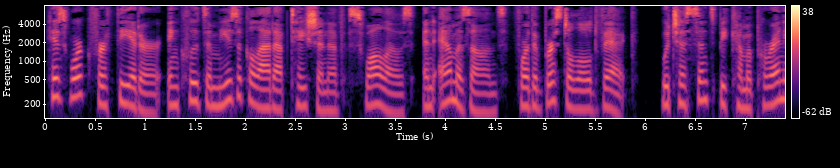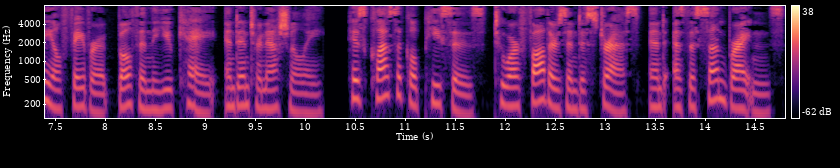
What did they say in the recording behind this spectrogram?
His work for theatre includes a musical adaptation of Swallows and Amazons for the Bristol Old Vic, which has since become a perennial favourite both in the UK and internationally. His classical pieces, To Our Fathers in Distress and As the Sun Brightens,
